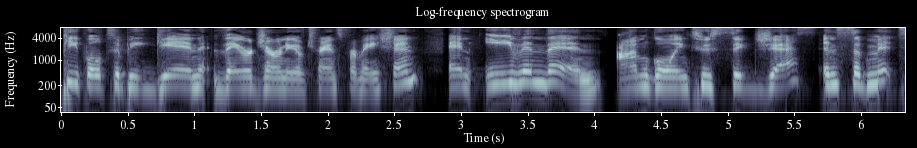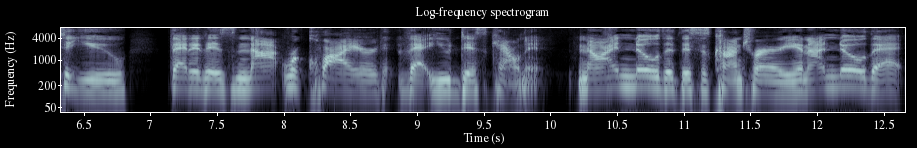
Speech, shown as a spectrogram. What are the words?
people to begin their journey of transformation. And even then, I'm going to suggest and submit to you that it is not required that you discount it. Now, I know that this is contrary, and I know that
